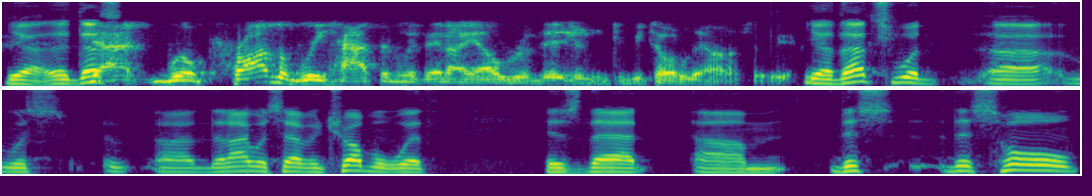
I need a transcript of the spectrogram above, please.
Yeah, that- that's that will probably happen with NIL revision, to be totally honest with you. Yeah, that's what uh, was uh, that I was having trouble with, is that um, this this whole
